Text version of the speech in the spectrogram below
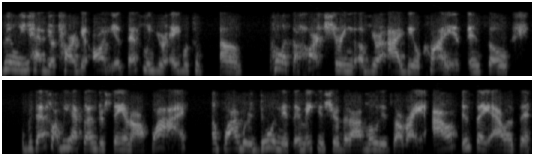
really have your target audience. That's when you're able to um, pull at the heartstring of your ideal clients. And so that's why we have to understand our why of why we're doing this and making sure that our motives are right. I often say, Allison,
